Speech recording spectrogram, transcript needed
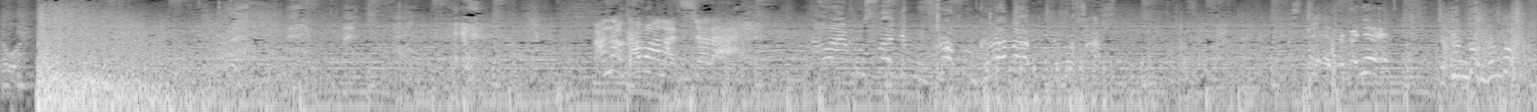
Давай. А ну-ка вон отсюда! Давай ему садим в жопу гранату, ты массаж. Быстрее, догоняй! Да гондон, гондон!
